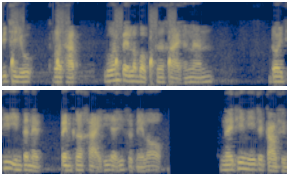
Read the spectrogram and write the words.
วิทยุโทรทัศน์ล้วนเป็นระบบเครือข่ายทั้งนั้น โดยที่อินเทอร์เน็ตเป็นเครือข่ายที่ใหญ่ที่สุดในโลก ในที่นี้จะกล่าวถึง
